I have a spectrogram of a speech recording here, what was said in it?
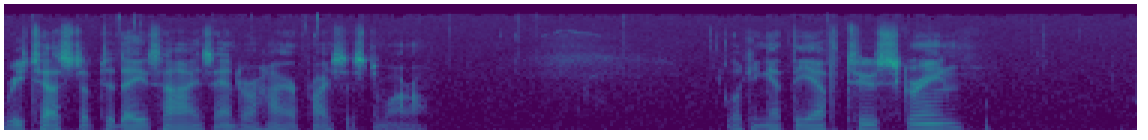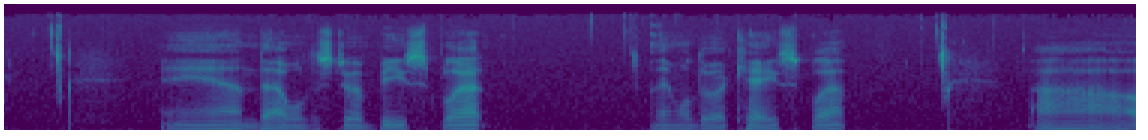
retest of today's highs and or higher prices tomorrow. Looking at the F2 screen and uh, we'll just do a B split then we'll do a K split. Uh,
